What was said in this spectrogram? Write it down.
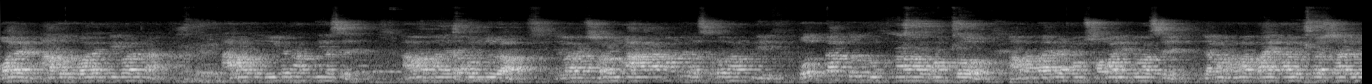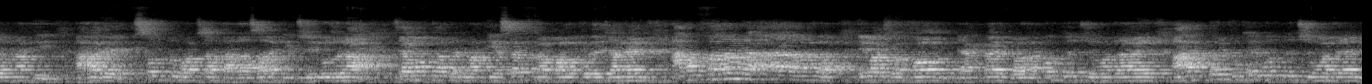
বলেন, আদর করেন কি করে না? আমার তো দুইটা নাতনি আছে। আমার ভাইয়েরা বন্ধুরা, এবার স্বয়ং আমাদের ছোট নাতনি। অত্যন্ত রূপনানা ভক্ত। আমার ভাইয়ের এরকম সবাই তো আছে। যেমন আমার ভাই তালুকদার সাহেবের নাতি। আহারে, ছোট্ট বাচ্চা, দাদা ছাড়া কিছুই বোঝে না। যেমন তাদের নাতি আছে, আপনারা ভালো করে জানেন। আমার দাদারা এবার যখন এক পায়ের গলার মধ্যে চুমা দেয়, আর এক পায়ের মুখের দেন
